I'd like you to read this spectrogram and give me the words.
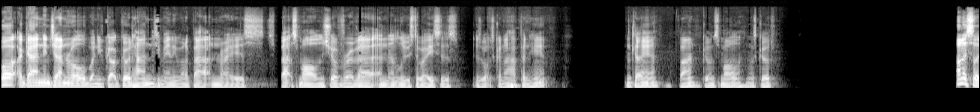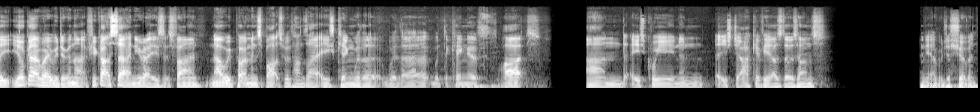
but again, in general, when you've got good hands, you mainly want to bet and raise. Just bet small and shove river and then lose to aces is what's going to happen here. Okay, yeah, fine. Going smaller. That's good. Honestly, you'll get away with doing that. If you've got a set and you raise, it's fine. Now we put him in spots with hands like ace king with a with a with the king of hearts and ace queen and ace jack if he has those hands. And yeah, we're just shoving.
